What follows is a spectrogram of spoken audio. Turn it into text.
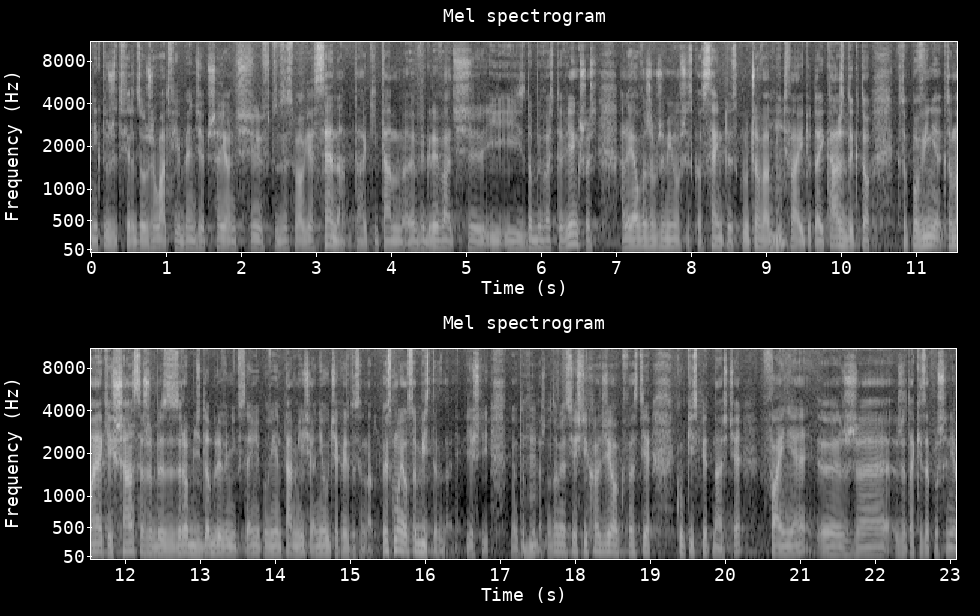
niektórzy twierdzą, że łatwiej będzie przejąć y, w cudzysłowie Senat, tak, i tam y, wygrywać y, i, i zdobywać tę większość, ale ja uważam, że mimo wszystko Sejm to jest kluczowa bitwa i tutaj każdy, kto, kto, powinien, kto ma jakieś szanse, żeby zrobić dobry wynik w Sejmie, powinien tam iść, a nie uciekać do Senatu. To jest moje osobiste zdanie, jeśli mnie o to pytasz. Natomiast jeśli chodzi o kwestię Kukiz 15, fajnie, że, że takie zaproszenie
